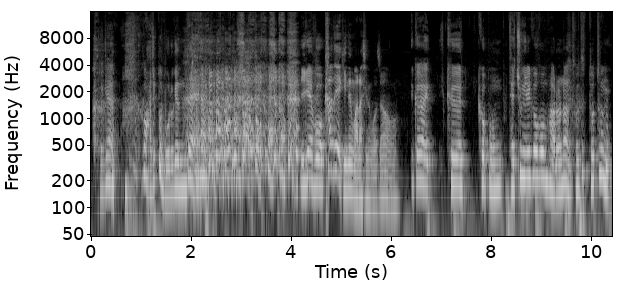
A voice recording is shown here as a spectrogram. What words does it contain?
그게 아, 그거 아직도 모르겠는데 이게 뭐 카드의 기능 말하시는 거죠? 그러니까 그 그거 본 대충 읽어본 바로는 도, 도통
